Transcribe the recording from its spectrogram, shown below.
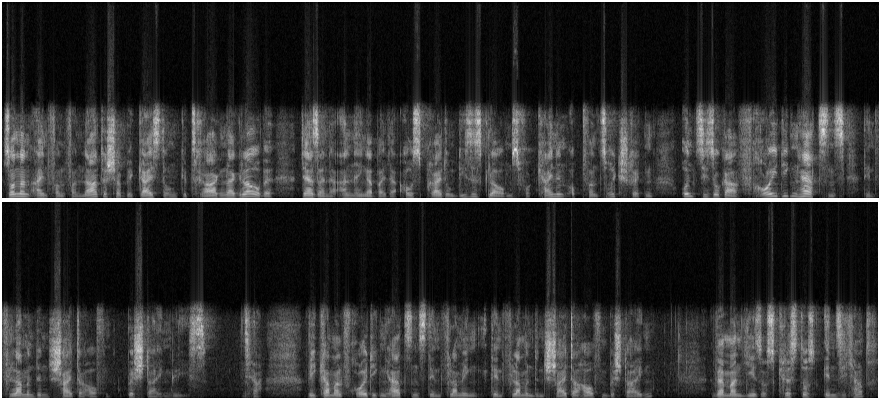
sondern ein von fanatischer Begeisterung getragener Glaube, der seine Anhänger bei der Ausbreitung dieses Glaubens vor keinen Opfern zurückschrecken und sie sogar freudigen Herzens den flammenden Scheiterhaufen besteigen ließ. Tja, wie kann man freudigen Herzens den, den flammenden Scheiterhaufen besteigen? Wenn man Jesus Christus in sich hat,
